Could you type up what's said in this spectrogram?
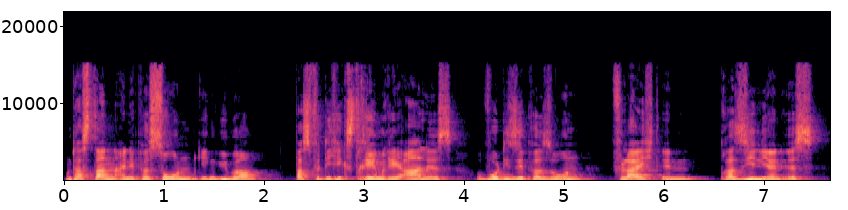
und hast dann eine Person gegenüber, was für dich extrem real ist, obwohl diese Person vielleicht in Brasilien ist,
